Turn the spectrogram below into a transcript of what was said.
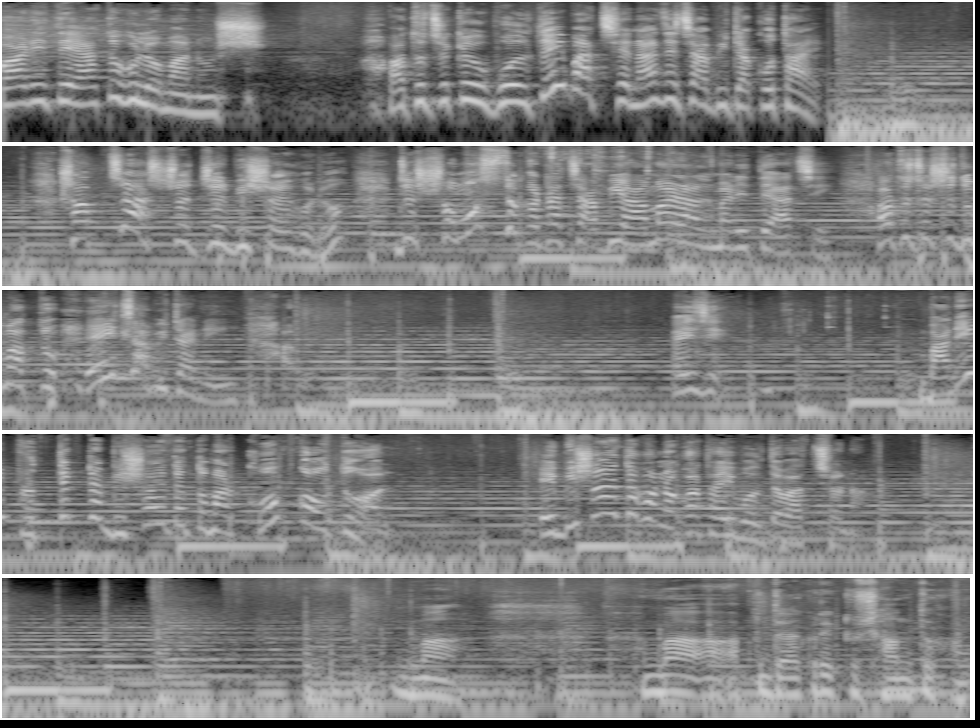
বাড়িতে এতগুলো মানুষ। অথচ কেউ বলতেই পারছে না যে চাবিটা কোথায়। সবচেয়ে আশ্চর্যের বিষয় হলো যে সমস্ত কটা চাবি আমার আলমারিতে আছে অথচ শুধুমাত্র এই চাবিটা নেই। এই যে বাড়ির প্রত্যেকটা বিষয়ে তো তোমার খুব কৌতূহল। এ বিষয়ে তো কোনো কথাই বলতে পারছ না। মা মা আপনি দয়া করে একটু শান্ত হন।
